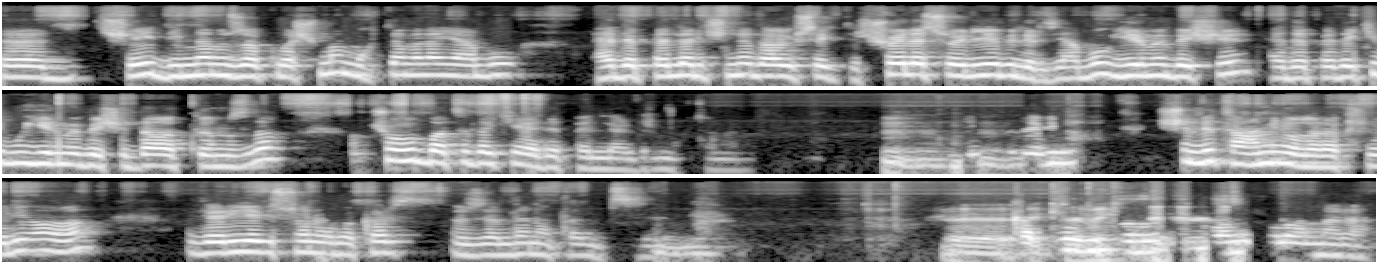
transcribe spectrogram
E, şey dinden uzaklaşma muhtemelen yani bu HDP'ler içinde daha yüksektir. Şöyle söyleyebiliriz. Yani bu 25'i HDP'deki bu 25'i dağıttığımızda çoğu batıdaki HDP'lilerdir muhtemelen. Hı hı. Şimdi tahmin olarak söyleyeyim ama veriye bir sonra bakarız. Özelden atarım size. Ee, eklemek istediğiniz olanlara.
